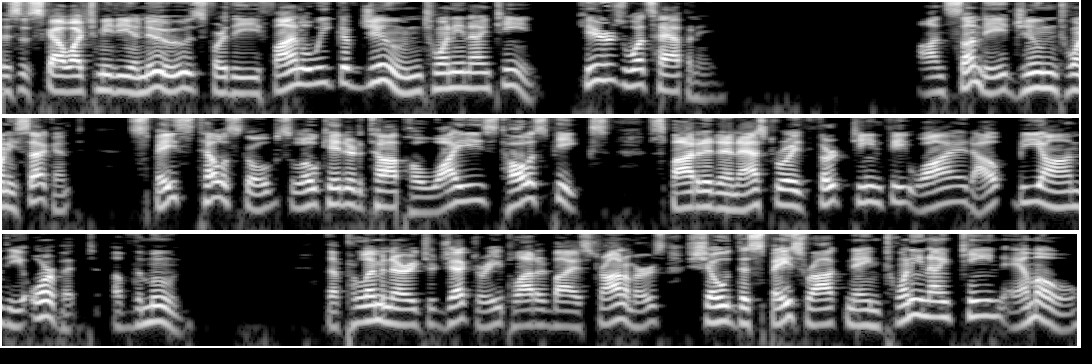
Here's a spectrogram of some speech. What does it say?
This is Skywatch Media News for the final week of June 2019. Here's what's happening. On Sunday, June 22nd, space telescopes located atop Hawaii's tallest peaks spotted an asteroid 13 feet wide out beyond the orbit of the moon. The preliminary trajectory plotted by astronomers showed the space rock named 2019 MO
